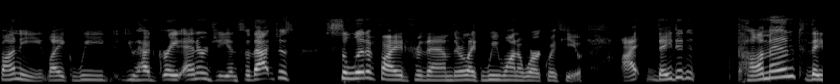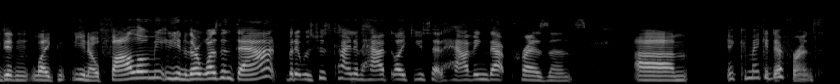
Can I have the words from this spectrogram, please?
funny, like we you had great energy. And so that just solidified for them. They're like, we want to work with you. I they didn't comment they didn't like you know follow me you know there wasn't that but it was just kind of have like you said having that presence um it can make a difference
